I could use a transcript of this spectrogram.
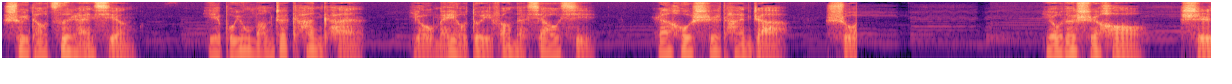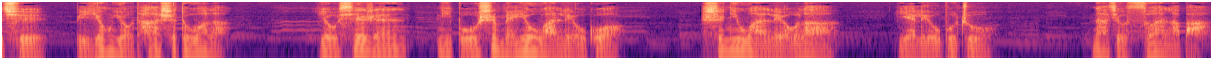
睡到自然醒，也不用忙着看看有没有对方的消息，然后试探着说。有的时候，失去比拥有踏实多了，有些人。你不是没有挽留过，是你挽留了，也留不住，那就算了吧。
